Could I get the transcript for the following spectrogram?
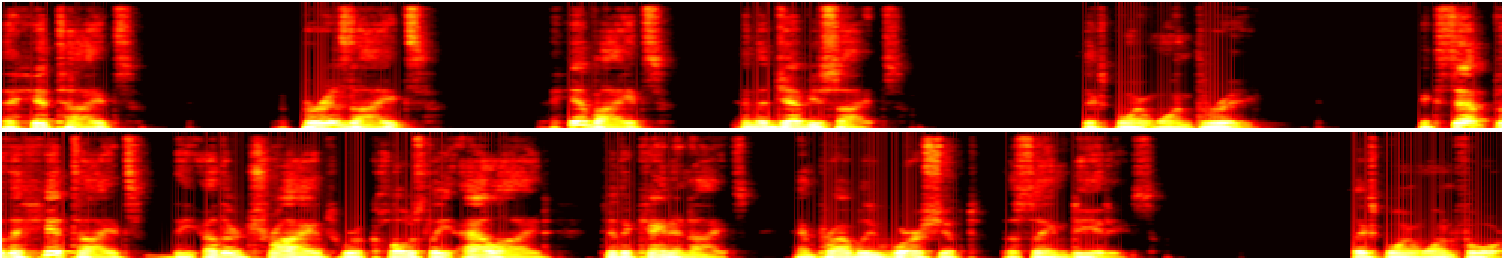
the Hittites, the Perizzites, the Hivites, and the Jebusites. 6.13 Except for the Hittites, the other tribes were closely allied to the Canaanites and probably worshipped the same deities. 6.14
